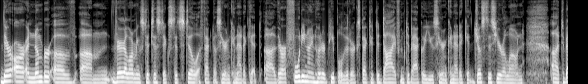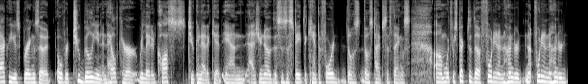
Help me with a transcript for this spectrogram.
there are a number of um, very alarming statistics that still affect us here in Connecticut. Uh, there are 4,900 people that are expected to die from tobacco use here in Connecticut just this year alone. Uh, tobacco use brings uh, over two billion in healthcare-related costs to Connecticut, and as you know, this is a state that can't afford those those types of things. Um, with respect to the 4,900 4,900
